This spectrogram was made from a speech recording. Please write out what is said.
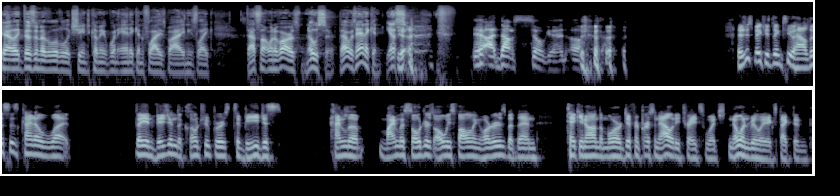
Yeah, like there's another little exchange coming up when Anakin flies by and he's like, That's not one of ours. No, sir. That was Anakin. Yes, Yeah. sir. Yeah, I- that was so good. Oh, God. it just makes you think too how this is kind of what they envisioned the clone troopers to be just kind of the mindless soldiers always following orders but then taking on the more different personality traits which no one really expected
